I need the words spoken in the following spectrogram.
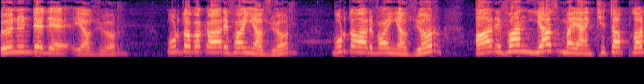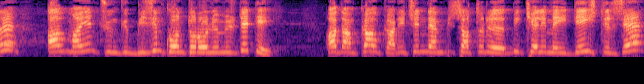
Önünde de yazıyor. Burada bak Arifan yazıyor. Burada Arifan yazıyor. Arifan yazmayan kitapları almayın çünkü bizim kontrolümüzde değil. Adam kalkar içinden bir satırı, bir kelimeyi değiştirse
